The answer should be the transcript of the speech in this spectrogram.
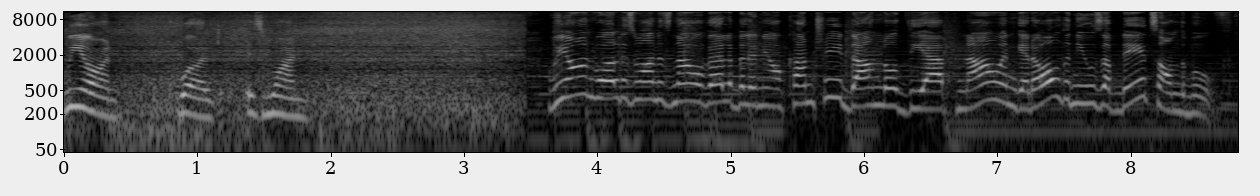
WION, World is One. WION World is One is now available in your country. Download the app now and get all the news updates on the move.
